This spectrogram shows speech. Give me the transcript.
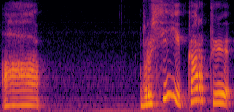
А в Росії карти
